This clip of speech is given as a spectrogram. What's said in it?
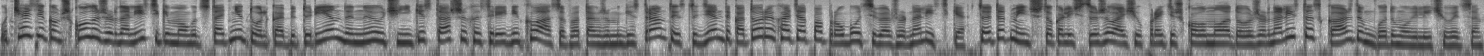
Участником школы журналистики могут стать не только абитуриенты, но и ученики старших и средних классов, а также магистранты и студенты, которые хотят попробовать себя в журналистике. Стоит отметить, что количество желающих пройти школу молодого журналиста с каждым годом увеличивается.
